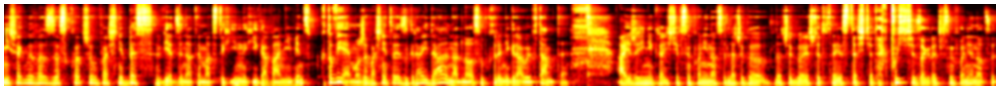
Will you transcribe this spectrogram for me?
niż jakby was zaskoczył właśnie bez wiedzy na temat tych innych igawani, więc kto wie, może właśnie to jest gra idealna dla osób, które nie grały w tamte. A jeżeli nie graliście w Symfonię Nocy, dlaczego, dlaczego jeszcze tutaj jesteście? Tak, pójdźcie zagrać w Symfonię Nocy.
